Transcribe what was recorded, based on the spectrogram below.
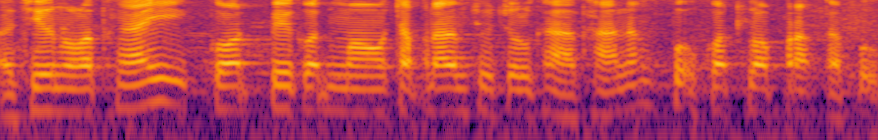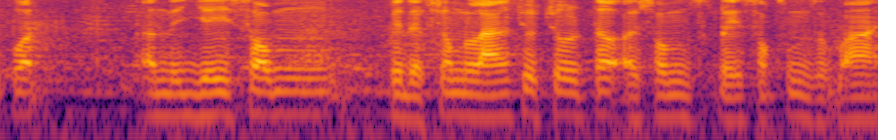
អឺជាងរាល់ថ្ងៃគាត់ពេលគាត់មកចាប់ផ្ដើមជួសជុលការដ្ឋានហ្នឹងពួកគាត់ធ្លាប់ប្រាប់ថាពួកគាត់អឺនិយាយសុំពេលដែលខ្ញុំឡើងជួសជុលទៅឲ្យសុំសេចក្តីសុខសុំសប្បាយ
